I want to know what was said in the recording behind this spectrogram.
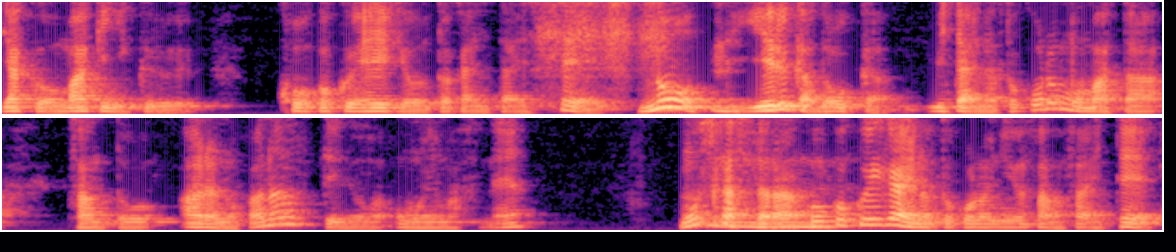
役を巻きに来る広告営業とかに対して、ノーって言えるかどうかみたいなところもまたちゃんとあるのかなっていうのは思いますね。もしかしたらうん広告以外のところに予算を割いて、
